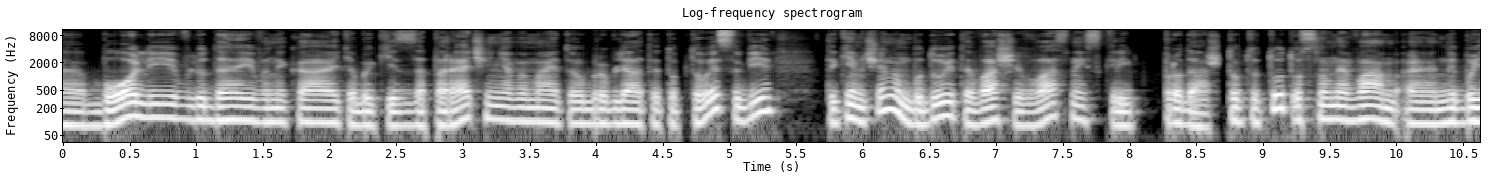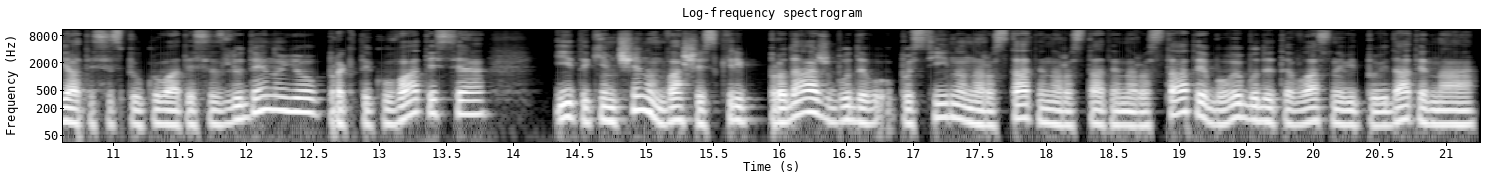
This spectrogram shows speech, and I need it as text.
е, болі в людей виникають, або якісь заперечення ви маєте обробляти. Тобто ви собі таким чином будуєте ваш власний скрипт продаж. Тобто тут основне вам е, не боятися спілкуватися з людиною, практикуватися. І таким чином ваш скрипт продаж буде постійно наростати, наростати, наростати, бо ви будете, власне, відповідати на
